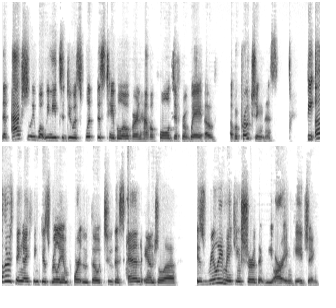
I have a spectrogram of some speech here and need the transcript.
that actually what we need to do is flip this table over and have a whole different way of, of approaching this. The other thing I think is really important, though, to this end, Angela, is really making sure that we are engaging.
